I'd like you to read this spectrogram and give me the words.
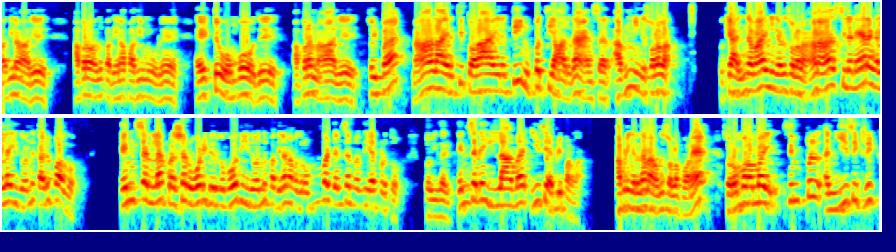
பதினாறு அப்புறம் வந்து பார்த்தீங்கன்னா பதிமூணு எட்டு ஒன்பது அப்புறம் நாலு. ஸோ இப்போ நாலாயிரத்தி தொள்ளாயிரத்தி முப்பத்தி ஆறு தான் ஆன்சர் அப்படின்னு நீங்க சொல்லலாம். ஓகே இந்த மாதிரி நீங்க வந்து சொல்லலாம். ஆனா சில நேரங்கள்ல இது வந்து கடுப்பாகும். டென்ஷன்ல ப்ரெஷர் ஓடிட்டு இருக்கும்போது இது வந்து பார்த்தீங்கன்னா நமக்கு ரொம்ப டென்ஷன் வந்து ஏற்படுத்தும். ஸோ இதை டென்ஷனே இல்லாம ஈஸியாக எப்படி பண்ணலாம்? அப்படிங்கறத நான் வந்து சொல்ல போறேன். ஸோ ரொம்ப ரொம்ப simple and easy trick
